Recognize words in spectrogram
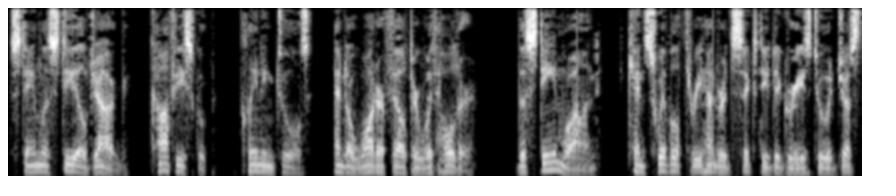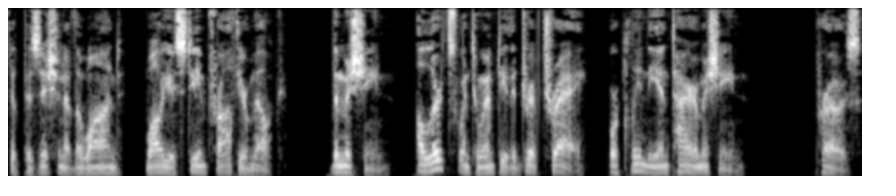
stainless steel jug, coffee scoop, cleaning tools, and a water filter with holder. The steam wand can swivel 360 degrees to adjust the position of the wand while you steam froth your milk. The machine alerts when to empty the drip tray or clean the entire machine. Pros.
